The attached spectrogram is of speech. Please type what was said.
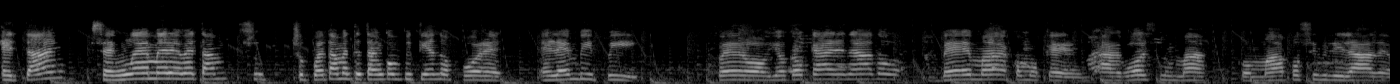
están, según MLB, están, supuestamente están compitiendo por el, MVP pero yo creo que Arenado ve más como que a Goldsmith más con más posibilidades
